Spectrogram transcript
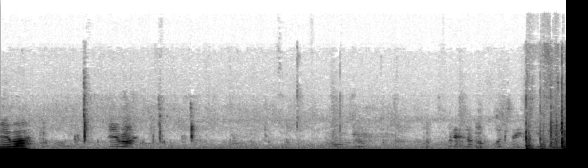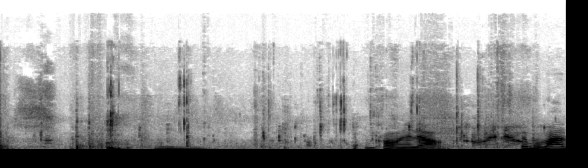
นี่ปะอืมมันเขาให้แล้วเป็นหมู่บ้าน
